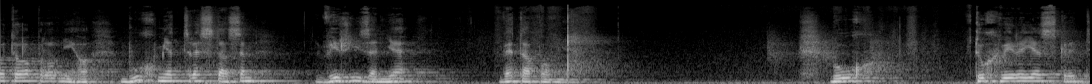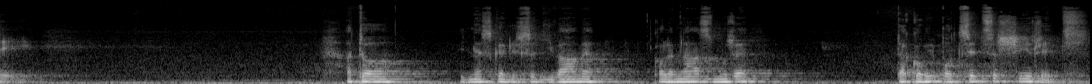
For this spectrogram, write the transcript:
u toho prvního. Bůh mě trestá, jsem vyřízen, je veta po mně. Bůh v tu chvíli je skrytý. A to i dneska, když se díváme kolem nás, může takový pocit se šířit.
